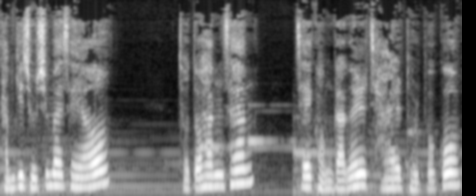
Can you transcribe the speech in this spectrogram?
감기 조심하세요. 저도 항상 제 건강을 잘 돌보고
